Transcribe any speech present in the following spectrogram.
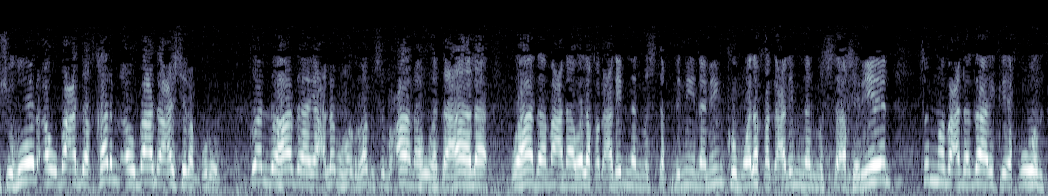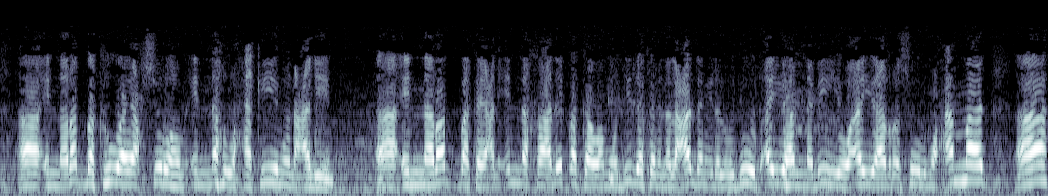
شهور أو بعد قرن أو بعد عشر قرون. كل هذا يعلمه الرب سبحانه وتعالى وهذا معنى ولقد علمنا المستقدمين منكم ولقد علمنا المستأخرين. ثم بعد ذلك يقول آه إن ربك هو يحشرهم إنه حكيم عليم. آه إن ربك يعني إن خالقك وموجدك من العدم إلى الوجود أيها النبي وأيها الرسول محمد آه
